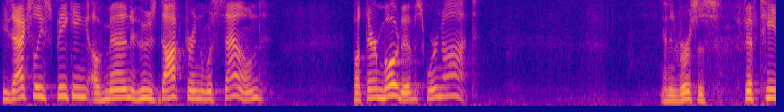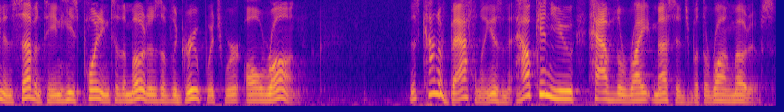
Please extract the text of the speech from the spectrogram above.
He's actually speaking of men whose doctrine was sound, but their motives were not. And in verses 15 and 17, he's pointing to the motives of the group which were all wrong. This is kind of baffling, isn't it? How can you have the right message but the wrong motives?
